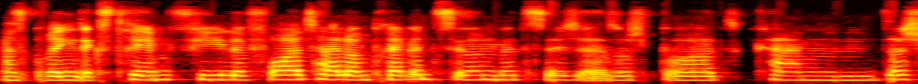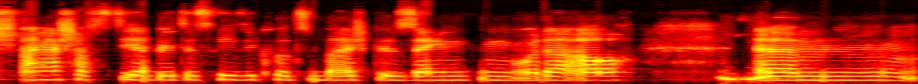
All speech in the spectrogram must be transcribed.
es bringt extrem viele Vorteile und Prävention mit sich. Also Sport kann das Schwangerschaftsdiabetesrisiko zum Beispiel senken oder auch mhm. ähm,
